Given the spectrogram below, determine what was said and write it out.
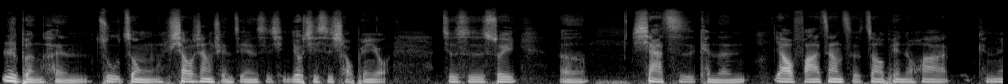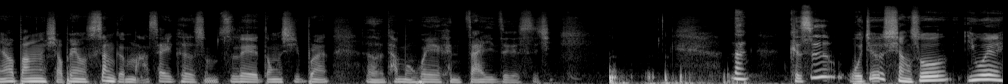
日本很注重肖像权这件事情，尤其是小朋友，就是所以呃下次可能要发这样子的照片的话，可能要帮小朋友上个马赛克什么之类的东西，不然呃他们会很在意这个事情。那可是我就想说，因为。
